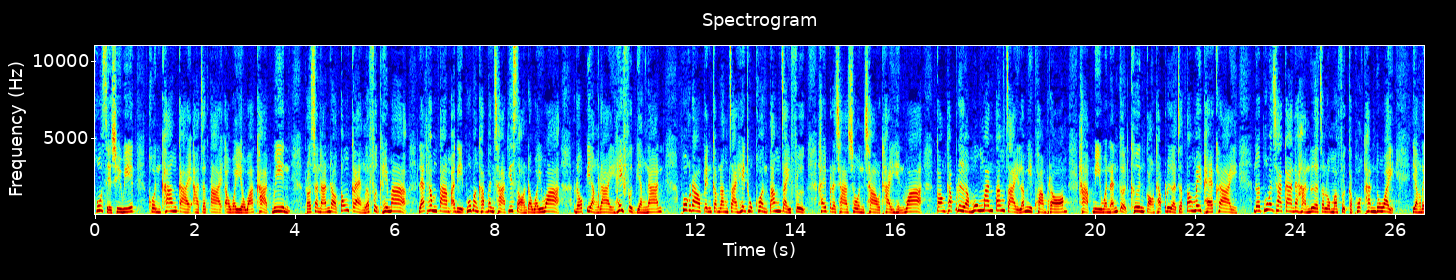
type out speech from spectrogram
ผู้เสียชีวิต คนข้างกายอาจจะตายอวัยวะขาดวิ่น เพราะฉะนั้นเราต้องแกร่งและฝึกให้มาก และทำตามอดีตผู้บังคับบัญชาที่สอนเราไว้ว่า รบอย่างไรให้ฝึกอย่างนั้น พวกเราเป็นกำลังใจให้ทุกคนตั้งใจฝึก ให้ประชาชนชาวไทยเห็นว่ากองทัพเรือมุ่งมั่นตั้งใจและมีความพร้อมหากมีวันนั้นเกิดขึ้นกองทัพเรือจะต้องไม่แพ้ใคร โดยผู้บัญชาการทหารเรือจะลงมาฝึกกับพวกท่านด้วย อย่างไร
